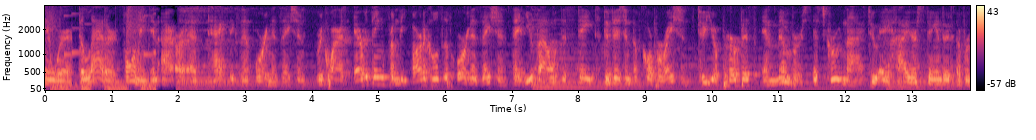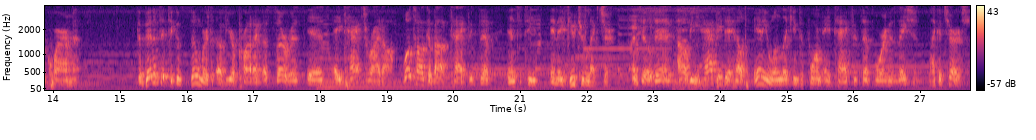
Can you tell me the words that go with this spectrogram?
in where the latter, forming an IRS tax exempt organization, requires everything from the articles of organization that you file with the state division of corporations to your purpose and members is scrutinized to a higher standard of requirements. The benefit to consumers of your product or service is a tax write off. We'll talk about tax exempt entities in a future lecture. Until then, I'll be happy to help anyone looking to form a tax exempt organization, like a church.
